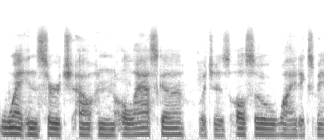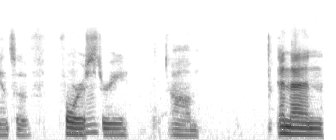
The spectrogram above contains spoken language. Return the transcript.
went in search out in Alaska, which is also a wide expanse of forestry. Um, and then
